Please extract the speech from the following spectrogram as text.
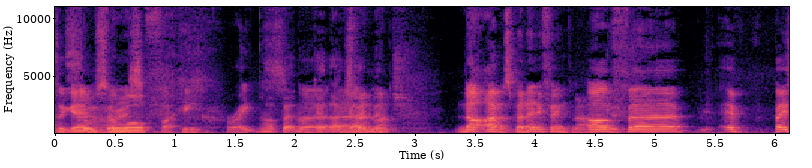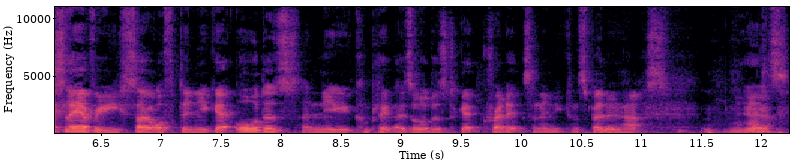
Transactions. again Still for more fucking crates. I better not get that uh, Spend game much. No, I haven't spent anything. No, I've uh, ev- basically every so often you get orders and you complete those orders to get credits and then you can spend New hats. Yes.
